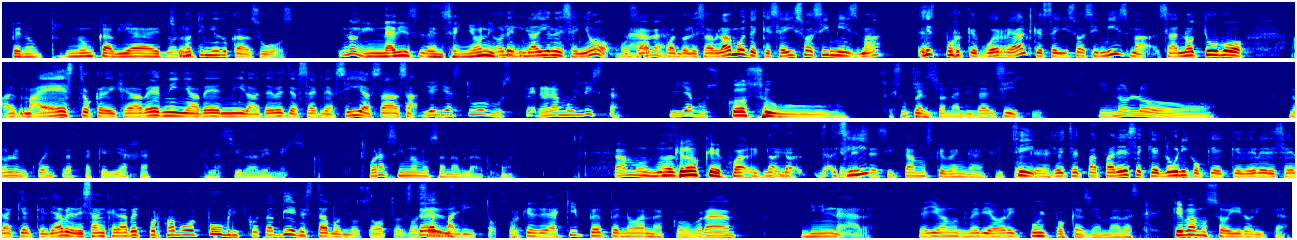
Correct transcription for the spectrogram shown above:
pero pues nunca había hecho. No, no tenía educada su voz. No, y nadie le enseñó ni No le- tenía- nadie le enseñó. O sea, cuando les hablamos de que se hizo a sí misma, es porque fue real que se hizo a sí misma. O sea, no tuvo al maestro que le dijera, a ver, niña, ven, mira, debes de hacerle así, asá, asá. Y ella estuvo, bus- pero era muy lista. Y ella buscó su, su, personalidad y Sí. su estilo. Y no lo, no lo encuentra hasta que viaja a la Ciudad de México. Ahora sí no nos han hablado, Juan. Estamos, Nos- creo que, Juan, No, que- no, que ¿sí? necesitamos que venga Ángel. Sí, porque- pa- parece que el único que, que debe de ser aquí el que le abre es Ángel. A ver, por favor, público, también estamos nosotros, no sean malitos. Porque de aquí Pepe no van a cobrar ni nada. Ya llevamos media hora y muy pocas llamadas. ¿Qué vamos a oír ahorita?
